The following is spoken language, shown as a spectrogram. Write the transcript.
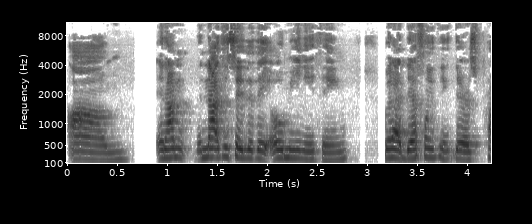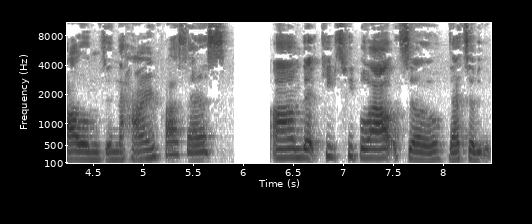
Um, and I'm not to say that they owe me anything, but I definitely think there's problems in the hiring process um, that keeps people out. So that's a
